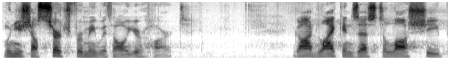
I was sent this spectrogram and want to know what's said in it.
when you shall search for me with all your heart. God likens us to lost sheep.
